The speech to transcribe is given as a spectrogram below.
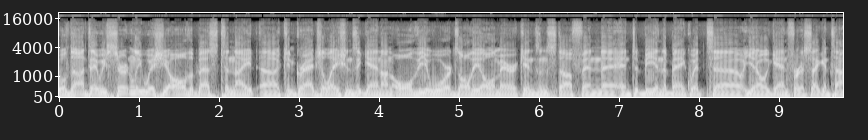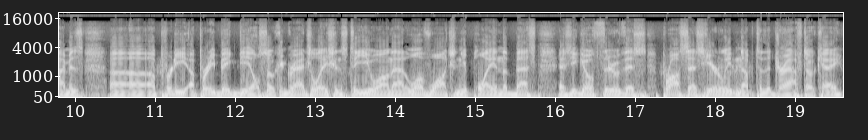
Well, Dante, we certainly wish you all the best tonight. Uh, congratulations again on all the awards, all the All Americans and stuff, and uh, and to be in the banquet, uh, you know, again for a second time is uh, a, a pretty a pretty big deal. So, congratulations to you on that. Love watching you play, and the best as you go through this process here leading up to the draft. Okay.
